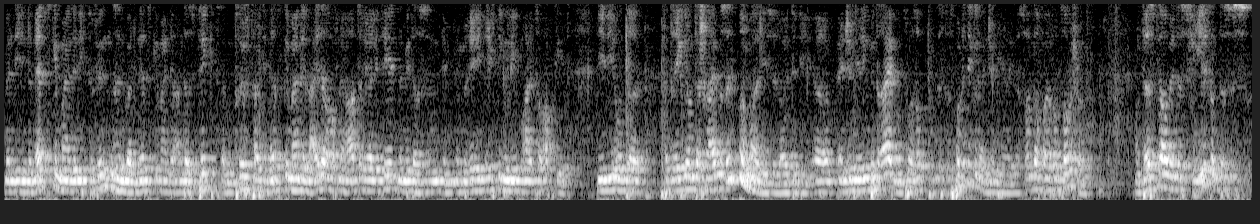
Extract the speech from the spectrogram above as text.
Wenn die in der Netzgemeinde nicht zu finden sind, weil die Netzgemeinde anders tickt, dann trifft halt die Netzgemeinde leider auf eine harte Realität, nämlich dass es im, im, richtigen Leben halt so abgeht. Die, die unter Verträge unterschreiben, sind nun mal diese Leute, die äh, Engineering betreiben. Und zwar so, ist das Political Engineering, das Sonderfall von Social. Und das, glaube ich, das fehlt und das ist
